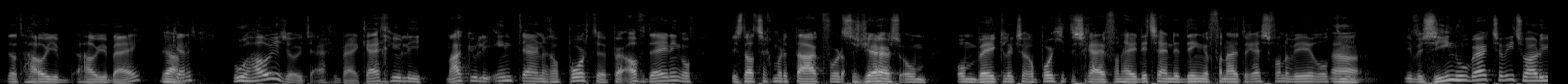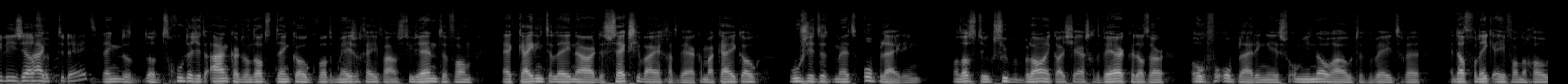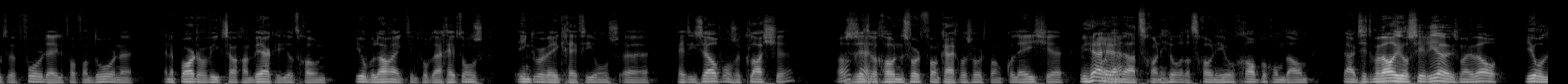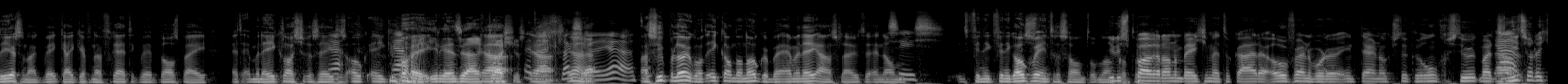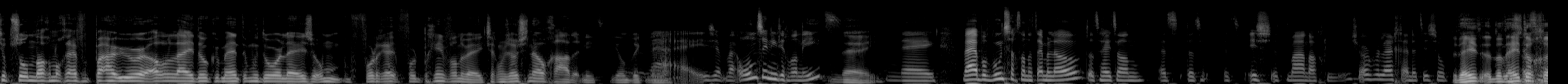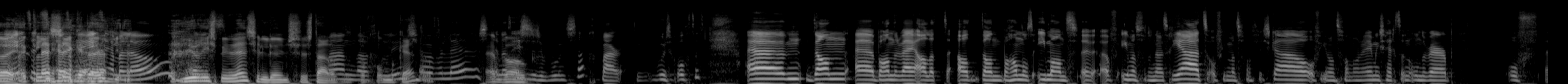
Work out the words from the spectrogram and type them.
dat hou je, hou je bij, Ja. kennis. Hoe hou je zoiets eigenlijk bij? Krijgen jullie, maken jullie interne rapporten per afdeling? Of is dat zeg maar de taak voor de stagiairs om, om wekelijks een rapportje te schrijven van... hey, dit zijn de dingen vanuit de rest van de wereld Ja, die, die we zien. Hoe werkt zoiets? Hoe houden jullie jezelf Ja, up-to-date? Ik denk dat, dat het goed dat je het aankaart, want dat is denk ik ook wat ik mee zou geven aan studenten. Van, hè, kijk niet alleen naar de sectie waar je gaat werken, maar kijk ook hoe zit het met opleiding. Want dat is natuurlijk super belangrijk als je ergens gaat werken, dat er ook voor opleiding is om je know-how te verbeteren. En dat vond ik een van de grote voordelen van Van Doornen. En een partner van wie ik zou gaan werken, die dat gewoon heel belangrijk vindt. Bijvoorbeeld, hij geeft ons één keer per week geeft hij ons, eh, geeft hij zelf ons een klasje. Dus dan zitten we gewoon een soort van, krijgen we een soort van college. Ja, Oh, ja. inderdaad, het is gewoon heel, dat is gewoon heel grappig om dan... Daar zit me wel heel serieus, maar wel heel leerzaam. Nou, ik weet, kijk even naar Fred. Ik heb wel eens bij het M&A-klasje gezeten. Ja. Dus ook één keer Ja. iedereen zijn eigen Ja. klasjes. Ja, klasje, ja. ja. Maar superleuk, want ik kan dan ook weer bij M&A aansluiten. En dan Precies. vind ik, vind ik ook weer interessant om dan... Jullie kantoor- sparren dan een beetje met elkaar erover en er worden intern ook stukken rondgestuurd. Maar het Ja. is niet zo dat je op zondag nog even een paar uur allerlei documenten moet doorlezen om voor, de voor het begin van de week. Zeg maar, zo snel gaat het niet, die ontwikkelingen. Nee, bij ons in ieder geval niet. Nee. Nee. Wij hebben op woensdag dan het MLO. Dat heet dan, het, dat, het is het maandag lunchoverleg. En het is op... Dat heet, dat heet toch classic uh, MLO. jurisprudentie lunch eh, staat het toch onbekend? lunchoverleg. En dat is dus op woensdag, maar woensdagochtend. Ehm, dan eh, behandelen wij al het, al, dan behandelt iemand, of iemand van het notariaat, of iemand van fiscaal, of iemand van ondernemingsrecht een onderwerp, of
